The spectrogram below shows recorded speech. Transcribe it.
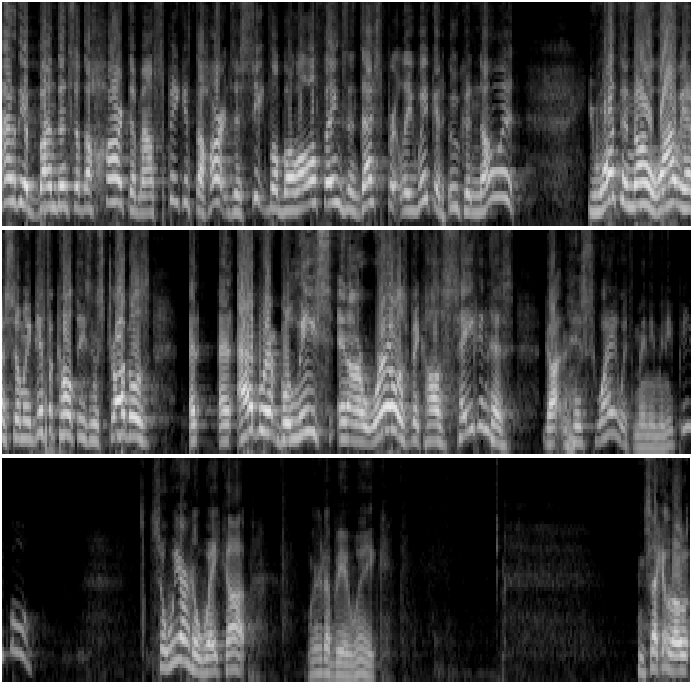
out of the abundance of the heart the mouth speaketh. The heart is deceitful above all things and desperately wicked. Who can know it? You want to know why we have so many difficulties and struggles and, and aberrant beliefs in our world is because Satan has gotten his way with many, many people. So we are to wake up. We're to be awake. In 2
